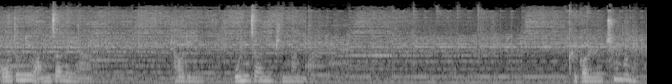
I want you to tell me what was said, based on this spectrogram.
어둠이 완전해야 별이 온전히 빛난다. 그걸로 충분했다.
